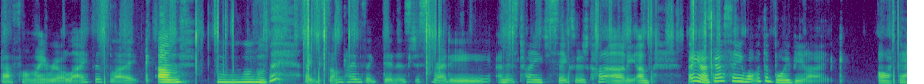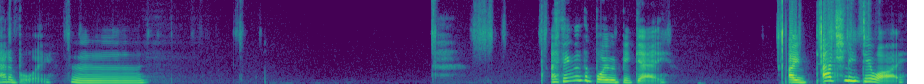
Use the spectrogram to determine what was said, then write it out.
that's what my real life is like. Um, like sometimes like dinner's just ready and it's twenty to six, which is kind of early. Um, but anyway, I was gonna say, what would the boy be like? Oh, if they had a boy. Hmm. I think that the boy would be gay. I actually do I.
